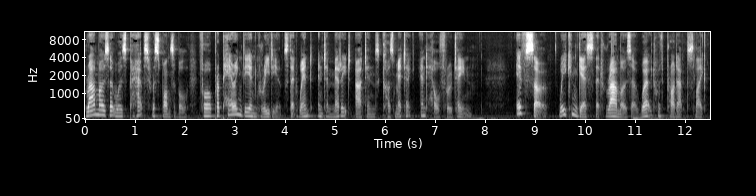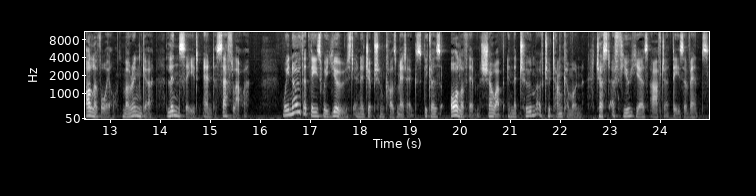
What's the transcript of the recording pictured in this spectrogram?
Ramosa was perhaps responsible for preparing the ingredients that went into Merit Aten's cosmetic and health routine. If so, we can guess that Ramosa worked with products like olive oil, moringa, linseed, and safflower, we know that these were used in Egyptian cosmetics because all of them show up in the tomb of Tutankhamun just a few years after these events.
